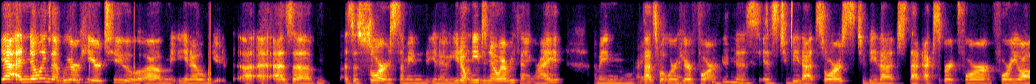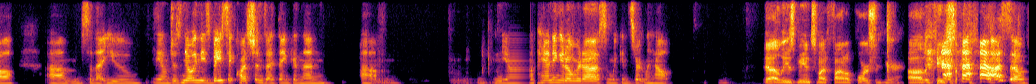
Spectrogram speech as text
yeah and knowing that we're here too um, you know uh, as a as a source i mean you know you don't need to know everything right i mean right. that's what we're here for is is to be that source to be that that expert for for you all um, so that you you know just knowing these basic questions i think and then um, you know, handing it over to us and we can certainly help. Yeah, it leads me into my final portion here. Uh, the case. awesome.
